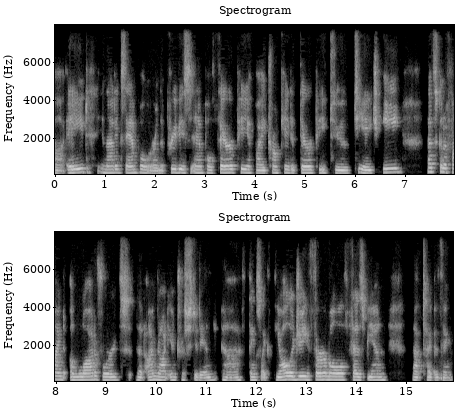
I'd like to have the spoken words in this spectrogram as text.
uh, aid in that example, or in the previous example, therapy, if I truncated therapy to THE, that's going to find a lot of words that I'm not interested in, uh, things like theology, thermal, thespian, that type of thing.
